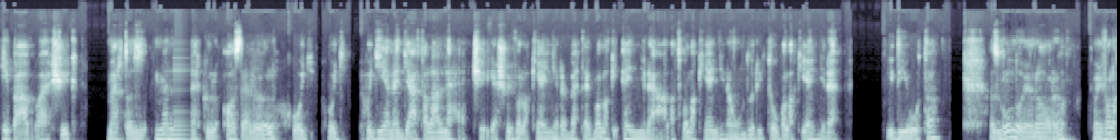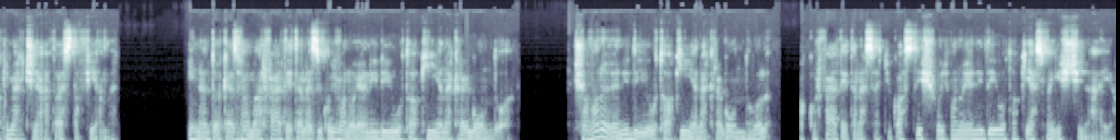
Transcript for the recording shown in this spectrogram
hibába esik, mert az menekül az elől, hogy, hogy, hogy ilyen egyáltalán lehetséges, hogy valaki ennyire beteg, valaki ennyire állat, valaki ennyire undorító, valaki ennyire idióta. Az gondoljon arra, hogy valaki megcsinálta ezt a filmet. Innentől kezdve már feltételezzük, hogy van olyan idióta, aki ilyenekre gondol. És ha van olyan idióta, aki ilyenekre gondol, akkor feltételezhetjük azt is, hogy van olyan idióta, aki ezt meg is csinálja.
